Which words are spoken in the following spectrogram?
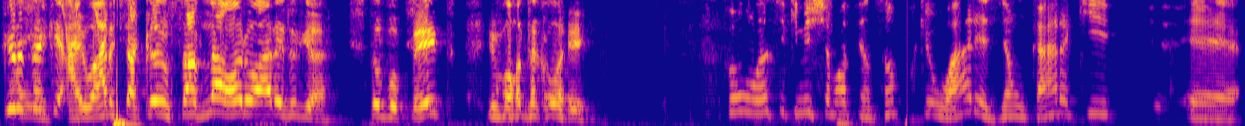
Que não sei o que. Aí o Ares tá cansado, na hora o Ares aqui, ó, estufa o peito e volta a correr. Foi um lance que me chamou a atenção, porque o Arias é um cara que é,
